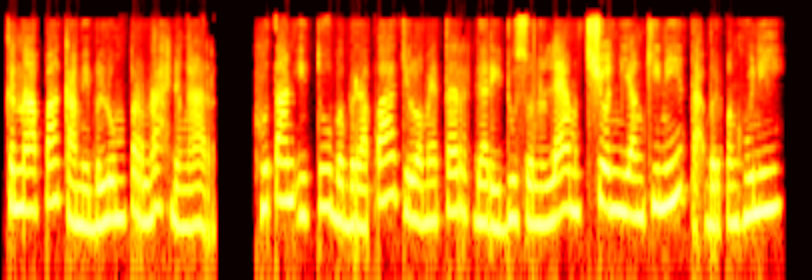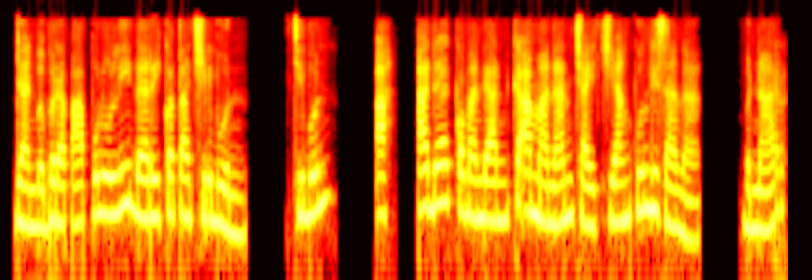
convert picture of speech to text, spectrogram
Kenapa kami belum pernah dengar? Hutan itu beberapa kilometer dari dusun Lam Chun yang kini tak berpenghuni, dan beberapa puluh li dari kota Cibun. Cibun? Ah, ada komandan keamanan Cai Chiang Kun di sana. Benar,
